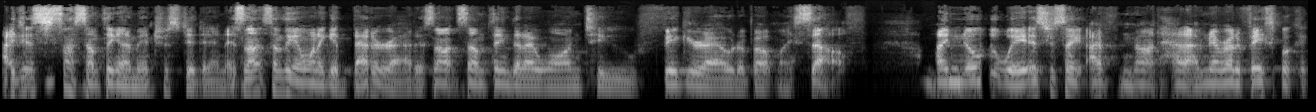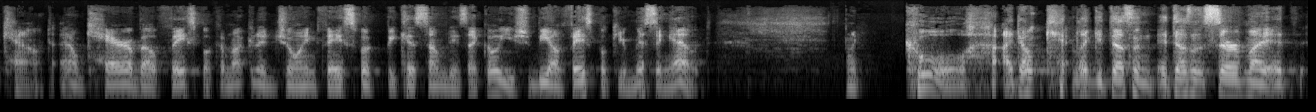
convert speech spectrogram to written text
I just it's not something I'm interested in. It's not something I want to get better at. It's not something that I want to figure out about myself. I mm-hmm. know the way. It's just like I've not had. I've never had a Facebook account. I don't care about Facebook. I'm not going to join Facebook because somebody's like, "Oh, you should be on Facebook. You're missing out." like, cool. I don't care. Like it doesn't. It doesn't serve my. It,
